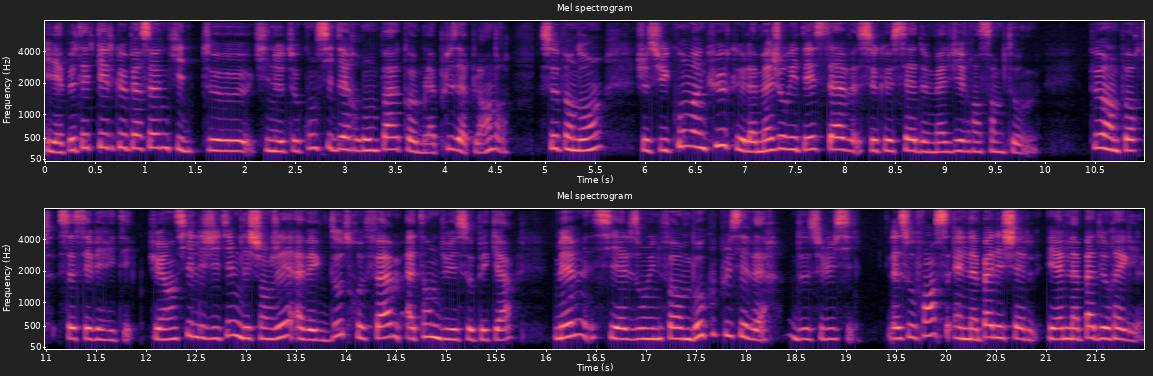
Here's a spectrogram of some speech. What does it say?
Il y a peut-être quelques personnes qui, ne te considéreront pas comme la plus à plaindre. Cependant, je suis convaincue que la majorité savent ce que c'est de mal vivre un symptôme, peu importe sa sévérité. Tu es ainsi légitime d'échanger avec d'autres femmes atteintes du SOPK, même si elles ont une forme beaucoup plus sévère de celui-ci. La souffrance, elle n'a pas d'échelle et elle n'a pas de règles.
